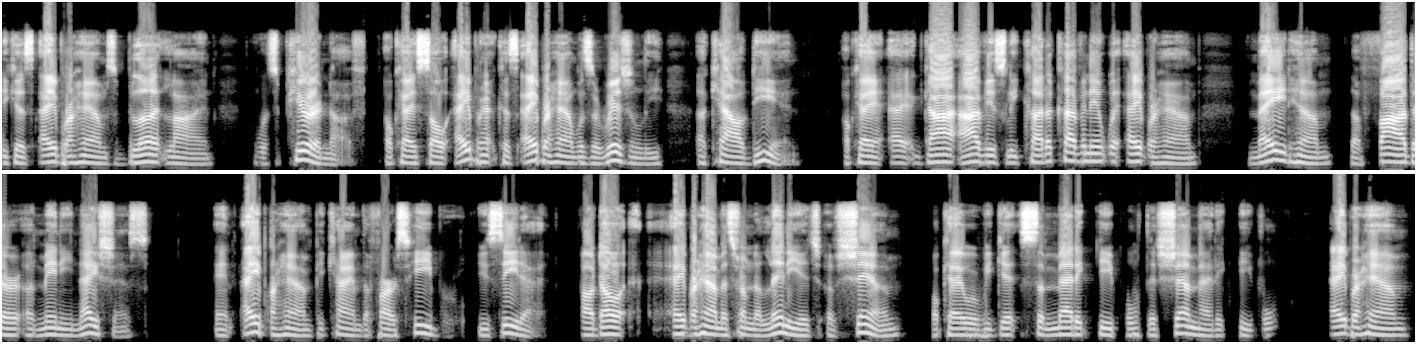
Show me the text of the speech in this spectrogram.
because Abraham's bloodline was pure enough. Okay, so Abraham, because Abraham was originally a Chaldean. Okay, God obviously cut a covenant with Abraham, made him the father of many nations, and Abraham became the first Hebrew. You see that although Abraham is from the lineage of Shem, okay, where we get Semitic people, the Shemitic people, Abraham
